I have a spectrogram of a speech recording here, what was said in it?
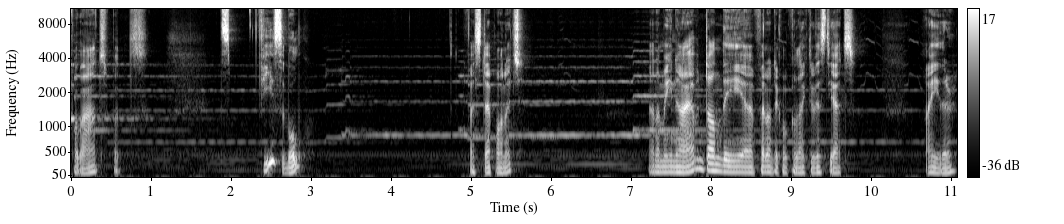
for that, but it's feasible if I step on it. And I mean, I haven't done the uh, fanatical collectivist yet, either.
